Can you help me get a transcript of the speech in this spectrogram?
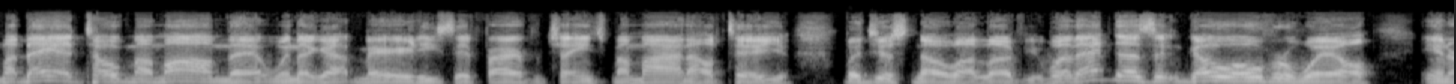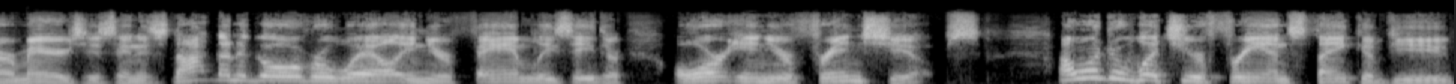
My dad told my mom that when they got married. He said, if I ever change my mind, I'll tell you, but just know I love you. Well, that doesn't go over well in our marriages, and it's not going to go over well in your families either or in your friendships. I wonder what your friends think of you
